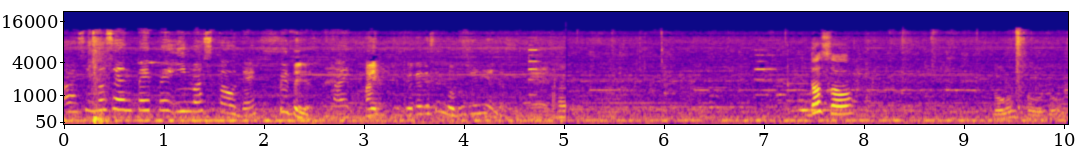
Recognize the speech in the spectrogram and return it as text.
あ、すいません、ペイペイ言いますかおで。ペイペイですねはいはいこれで1062円ですね Dos o. Dos o, dos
